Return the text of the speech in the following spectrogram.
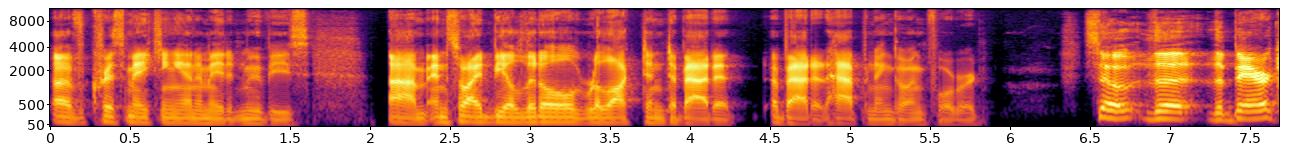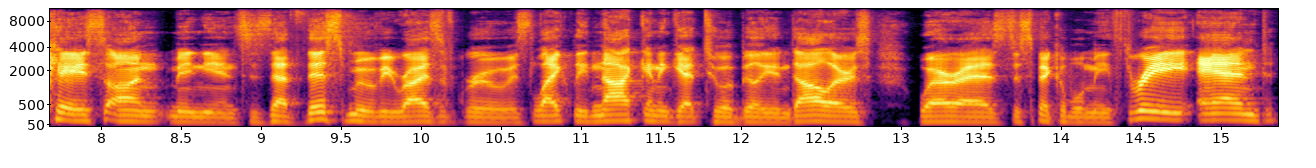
of Chris making animated movies. Um, and so I'd be a little reluctant about it about it happening going forward. So the the bear case on Minions is that this movie, Rise of Gru, is likely not going to get to a billion dollars, whereas Despicable Me three and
